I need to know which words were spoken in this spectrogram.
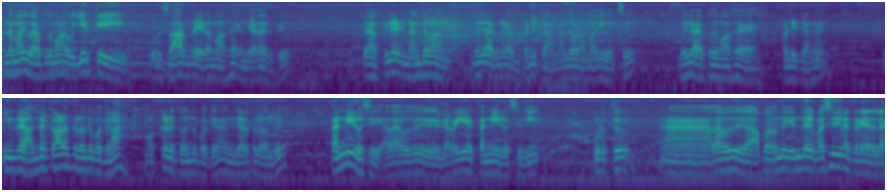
அந்த மாதிரி ஒரு அற்புதமான இயற்கை ஒரு சார்ந்த இடமாக இந்த இடம் இருக்குது பின்னாடி நந்தவனம் மிக அருமையாக பண்ணியிருக்காங்க நந்தவனம் மாதிரி வச்சு மிக அற்புதமாக பண்ணியிருக்காங்க இந்த அந்த காலத்தில் வந்து பார்த்திங்கன்னா மக்களுக்கு வந்து பார்த்திங்கன்னா இந்த இடத்துல வந்து தண்ணீர் வசதி அதாவது நிறைய தண்ணீர் வசதி கொடுத்து அதாவது அப்போ வந்து எந்த வசதியெலாம் கிடையாதுல்ல.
